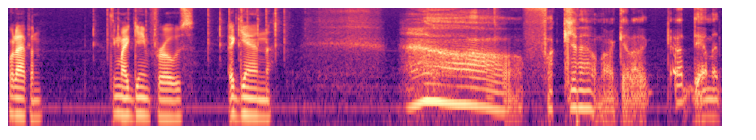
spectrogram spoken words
What happened? I think my game froze. Again. Oh, fucking out, gotta. God damn it.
